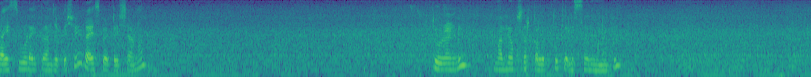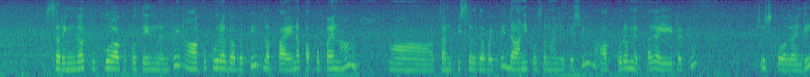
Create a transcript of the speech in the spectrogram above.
రైస్ కూడా అవుతుంది అని చెప్పేసి రైస్ పెట్టేశాను. చూడండి మళ్ళీ ఒకసారి కలుపుతూ తెలుస్తుంది మనకి. సరిగ్గా కుక్కు కాకపోతే ఏంటంటే ఆకుకూర కాబట్టి ఇట్లా పైన పప్పు పైన కనిపిస్తుంది కాబట్టి దానికోసం అని చెప్పేసి ఆకుకూర మెత్తగా అయ్యేటట్టు చూసుకోవాలండి.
